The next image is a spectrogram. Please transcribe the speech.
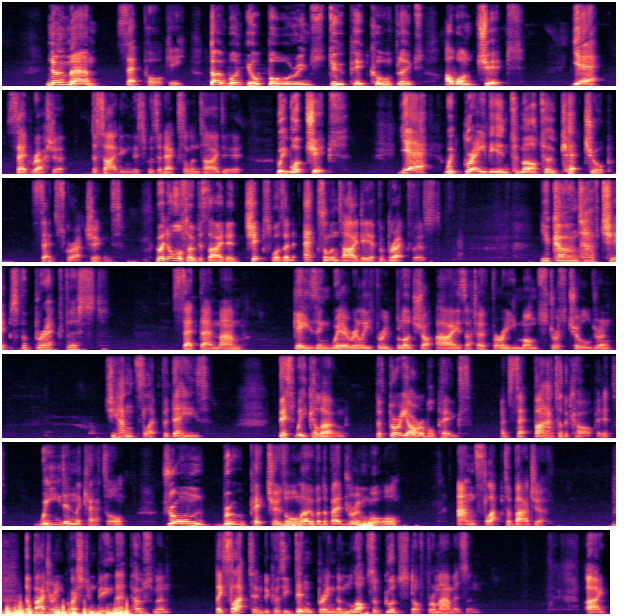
No, ma'am, said Porky. Don't want your boring, stupid cornflakes. I want chips. Yeah, said Rasher, deciding this was an excellent idea. We want chips. Yeah, with gravy and tomato ketchup, said Scratchings, who had also decided chips was an excellent idea for breakfast. You can't have chips for breakfast, said their mam, gazing wearily through bloodshot eyes at her three monstrous children. She hadn't slept for days. This week alone, the three horrible pigs had set fire to the carpet, weed in the kettle, drawn rude pictures all over the bedroom wall, and slapped a badger. The badger in question being their postman. They slapped him because he didn't bring them lots of good stuff from Amazon. I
